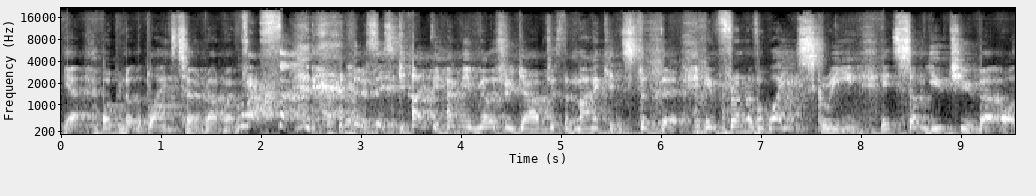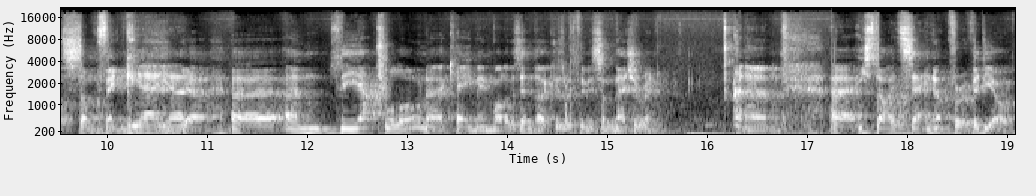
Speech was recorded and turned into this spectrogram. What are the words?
Yeah, opened up the blinds, turned around, went. there was this guy behind me in military garb, just a mannequin stood there in front of a white screen. It's some YouTuber or something. Yeah, yeah. yeah. Uh, and the actual owner came in while I was in there because I was doing some measuring, and um, uh, he started setting up for a video.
